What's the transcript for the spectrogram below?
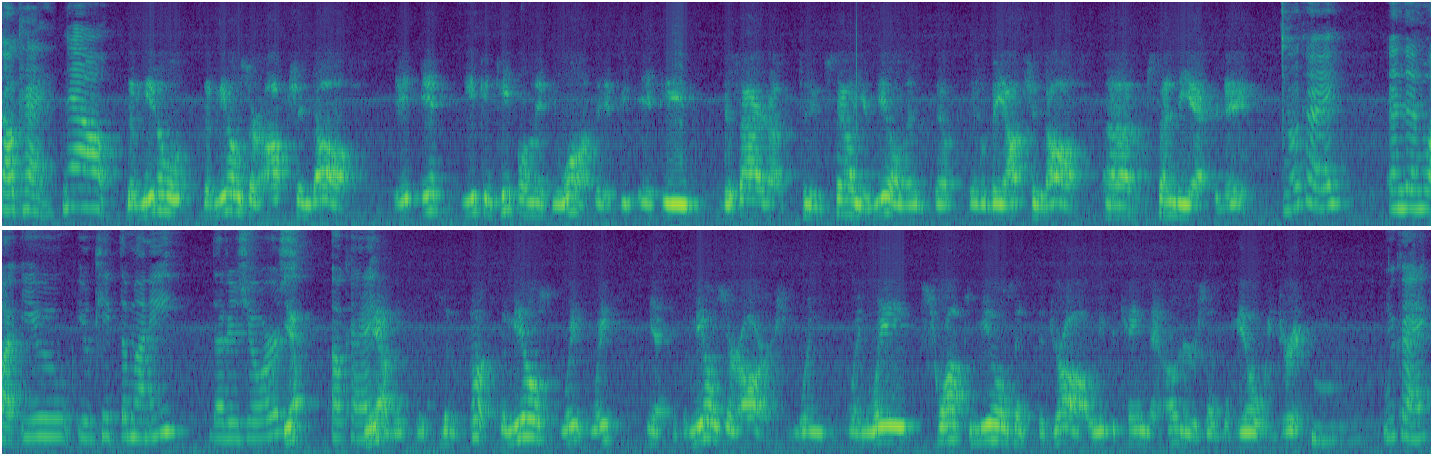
okay. Now, The mule, the mules are auctioned off. If, if you can keep them if you want, but if you, if you desire to, to sell your mule, then it'll be auctioned off uh, Sunday afternoon. okay. And then what? You you keep the money that is yours. Yep. Okay. Yeah, the, the, the mules we, we yeah the meals are ours. When when we swapped meals at the draw, we became the owners of the meal we drew. Okay.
